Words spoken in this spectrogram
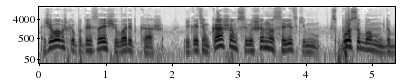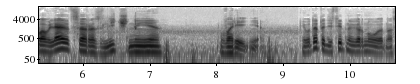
А еще бабушка потрясающе варит каши. И к этим кашам совершенно советским способом добавляются различные варенья. И вот это действительно вернуло нас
